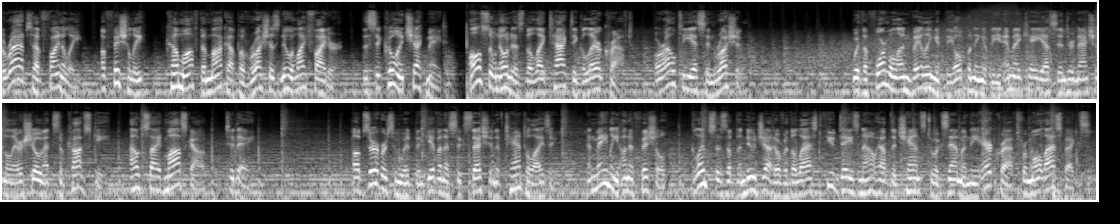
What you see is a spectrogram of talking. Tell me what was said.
The Wraps have finally, officially, come off the mock-up of Russia's new light fighter, the Sukhoi Checkmate, also known as the Light Tactical Aircraft, or LTS in Russian. With a formal unveiling at the opening of the MAKS International Air Show at Zhukovsky, outside Moscow, today. Observers who had been given a succession of tantalizing, and mainly unofficial, glimpses of the new jet over the last few days now have the chance to examine the aircraft from all aspects.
